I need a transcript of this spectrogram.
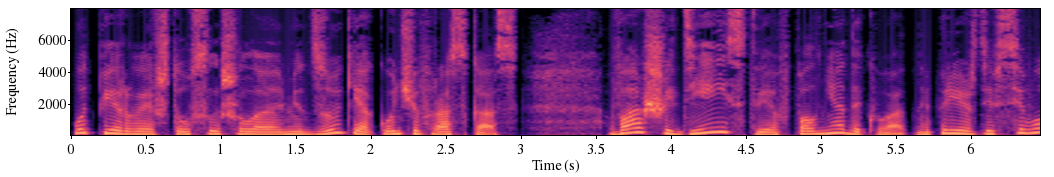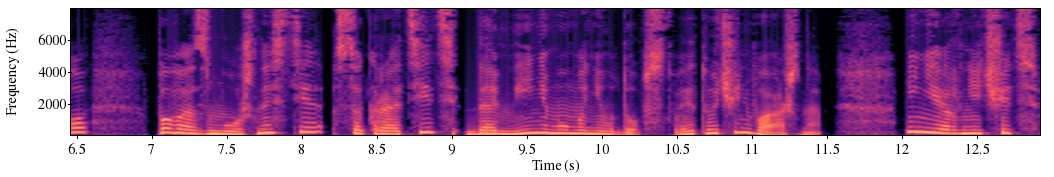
Вот первое, что услышала Мидзуки, окончив рассказ. «Ваши действия вполне адекватны. Прежде всего, по возможности сократить до минимума неудобства. Это очень важно. Не нервничать,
